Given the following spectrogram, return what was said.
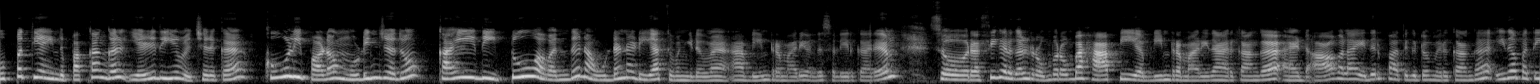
முப்பத்தி ஐந்து பக்கங்கள் எழுதியும் வச்சுருக்கேன். கூலி படம் முடிஞ்சதும் கைதி டூவை வந்து நான் உடனடியாக துவங்கிடுவேன் அப்படின்ற மாதிரி வந்து சொல்லியிருக்காரு. ஸோ ரசிகர்கள் ரொம்ப ரொம்ப ஹாப்பி அப்படின்ற மாதிரி தான் இருக்காங்க. அண்ட் ஆவலாக எதிர்பார்த்துக்கிட்டும் இருக்காங்க. இதை பற்றி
